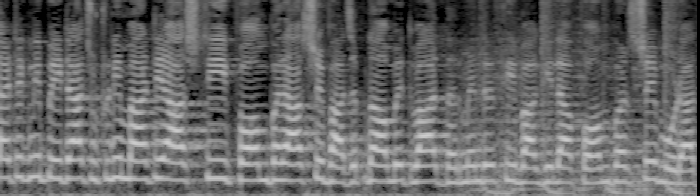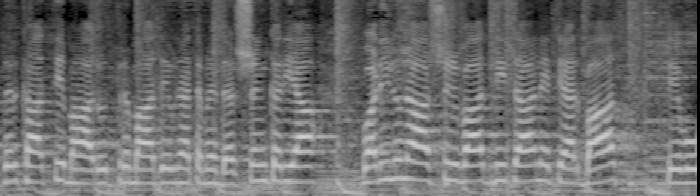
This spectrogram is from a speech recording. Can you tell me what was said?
બેઠકની પેટા ચૂંટણી માટે આજથી ફોર્મ ભરાશે. ભાજપના ઉમેદવાર ધર્મેન્દ્રસિંહ વાઘેલા ફોર્મ ભરશે. મોડાદર ખાતે મહારુદ્ર મહાદેવના તેમણે દર્શન કર્યા. વડીલોના આશીર્વાદ લીધા અને ત્યારબાદ તેઓ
